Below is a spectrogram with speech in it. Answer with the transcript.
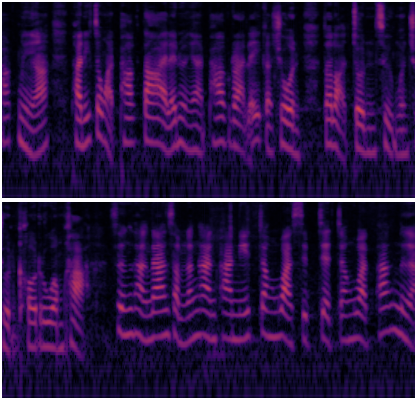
ภาคเหนือ พาณิชย์จังหวัดภาคใต้ และหน่วยงานภาครัฐและเอกชน ตลอดจนสื่อมวลชนเข้าร่วมค่ะ ซึ่งทางด้านสำนักงงานพาณิชย์จังหวัด 17 จังหวัดภาคเหนือ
